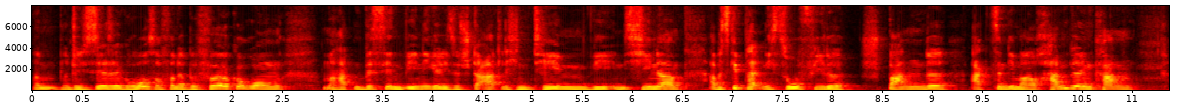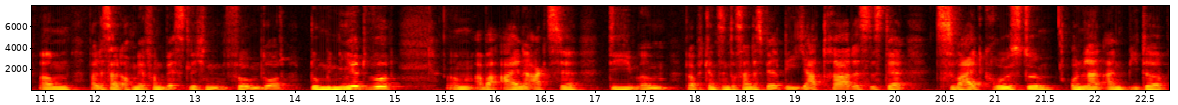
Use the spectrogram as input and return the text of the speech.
ähm, natürlich sehr, sehr groß, auch von der Bevölkerung. Man hat ein bisschen weniger diese staatlichen Themen wie in China, aber es gibt halt nicht so viele spannende Aktien, die man auch handeln kann, ähm, weil es halt auch mehr von westlichen Firmen dort dominiert wird. Ähm, aber eine Aktie, die, ähm, glaube ich, ganz interessant ist, wäre die Yatra. Das ist der zweitgrößte Online-Anbieter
